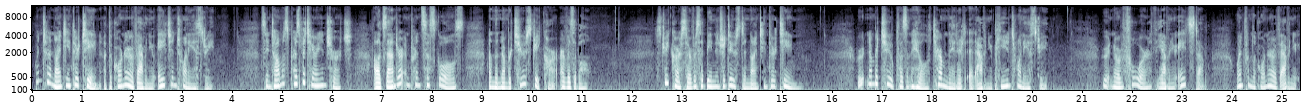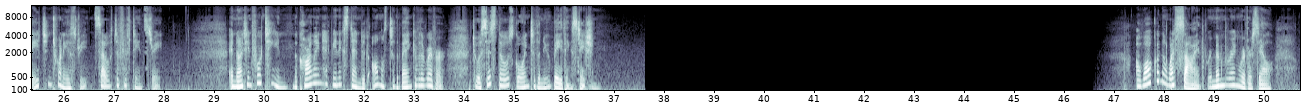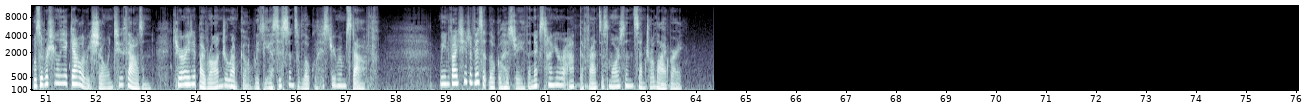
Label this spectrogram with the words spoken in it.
Winter 1913 at the corner of Avenue H and 20th Street. St. Thomas Presbyterian Church, Alexandra and Princess Schools, and the number 2 streetcar are visible. Streetcar service had been introduced in 1913. Route number 2 Pleasant Hill terminated at Avenue P and 20th Street. Route number 4, the Avenue H stop, went from the corner of Avenue H and 20th Street south to 15th Street. In 1914, the car lane had been extended almost to the bank of the river to assist those going to the new bathing station. A Walk on the West Side, Remembering Riversdale, was originally a gallery show in 2000, curated by Ron Jaremko with the assistance of local History Room staff. We invite you to visit local history the next time you are at the Frances Morrison Central Library.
